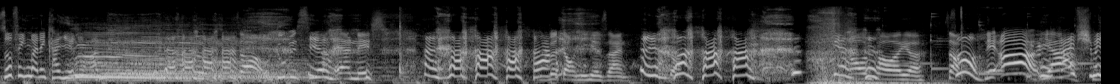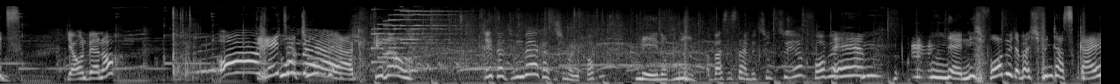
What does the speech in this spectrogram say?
So fing meine Karriere an. So, und du bist hier Ja. und er nicht. Wird auch nie hier sein. So. Frauenpower hier. So. So. Nee, oh, ja. Ralf Schmitz. Ja, und wer noch? Oh, Greta Thunberg. Thunberg. Genau. Greta Thunberg, hast du schon mal getroffen? Nee, noch nie. Was ist dein Bezug zu ihr? Vorbild? Ähm, nee, nicht Vorbild, aber ich finde das geil,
